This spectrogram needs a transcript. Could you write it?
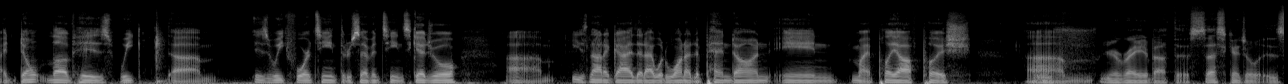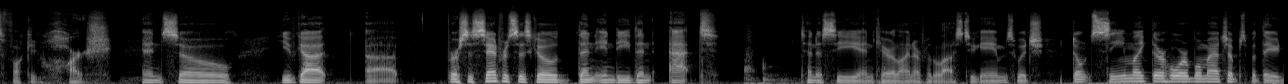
I don't love his week, um, his week 14 through 17 schedule. Um, he's not a guy that I would want to depend on in my playoff push. Um, You're right about this. That schedule is fucking harsh. and so you've got uh, versus San Francisco, then Indy, then at Tennessee and Carolina for the last two games, which don't seem like they're horrible matchups, but they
